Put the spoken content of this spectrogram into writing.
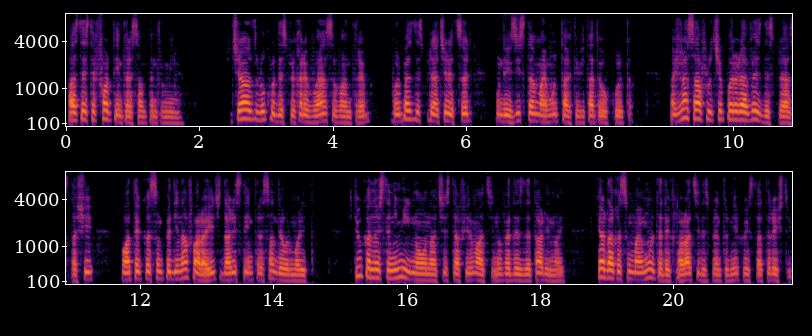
Asta este foarte interesant pentru mine. Și celălalt lucru despre care voiam să vă întreb, vorbeați despre acele țări unde există mai multă activitate ocultă. Aș vrea să aflu ce părere aveți despre asta și poate că sunt pe din afară aici, dar este interesant de urmărit. Știu că nu este nimic nou în aceste afirmații, nu vedeți detalii noi, chiar dacă sunt mai multe declarații despre întâlniri cu extraterestri.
